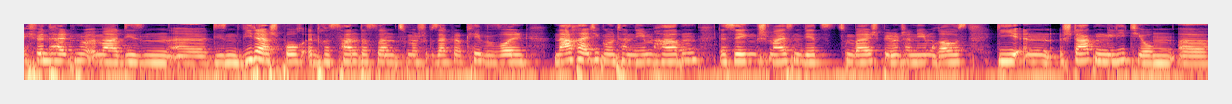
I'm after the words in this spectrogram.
Ich finde halt nur immer diesen, äh, diesen Widerspruch interessant, dass dann zum Beispiel gesagt wird, okay, wir wollen nachhaltige Unternehmen haben, deswegen schmeißen wir jetzt zum Beispiel Unternehmen raus, die einen starken Lithium- äh,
